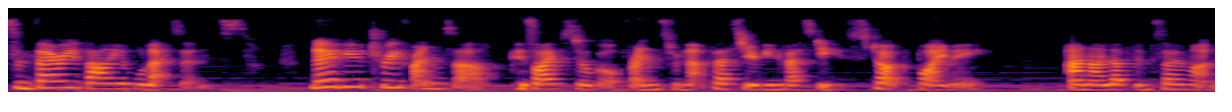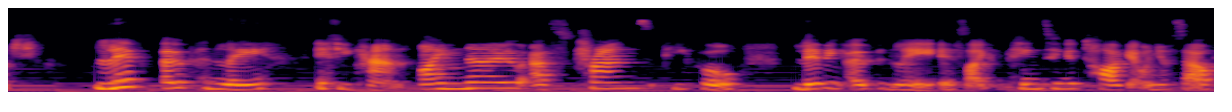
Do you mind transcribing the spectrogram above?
some very valuable lessons. Know who your true friends are, because I've still got friends from that first year of university who stuck by me, and I love them so much. Live openly if you can. I know as trans people, living openly is like painting a target on yourself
